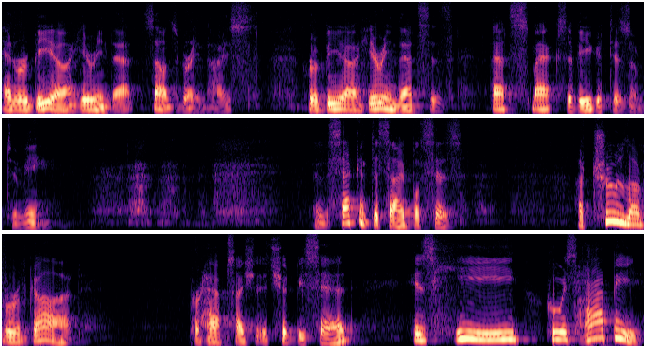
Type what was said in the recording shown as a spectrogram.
And Rabia, hearing that, sounds very nice. Rabia, hearing that, says, that smacks of egotism to me. And the second disciple says, a true lover of God, perhaps sh- it should be said, is he who is happy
